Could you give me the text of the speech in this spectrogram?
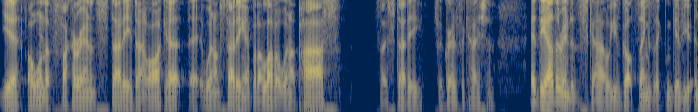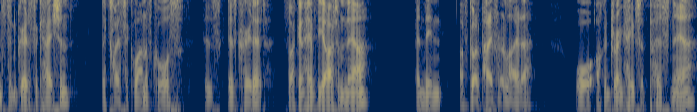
Yeah, I want to fuck around and study. I don't like it uh, when I'm studying it, but I love it when I pass. So study for gratification. At the other end of the scale, you've got things that can give you instant gratification. The classic one, of course, is, is credit. So I can have the item now, and then I've got to pay for it later. Or I can drink heaps of piss now,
